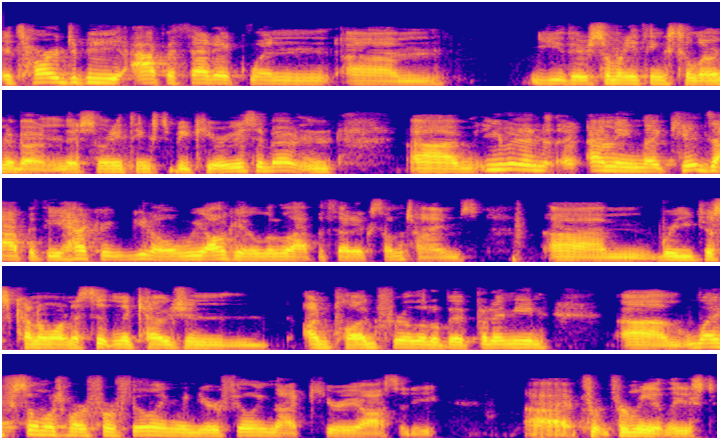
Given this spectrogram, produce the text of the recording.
it's hard to be apathetic when um, you, there's so many things to learn about and there's so many things to be curious about and um, even in, I mean, like kids' apathy. Heck, you know, we all get a little apathetic sometimes, um, where you just kind of want to sit in the couch and unplug for a little bit. But I mean, um, life's so much more fulfilling when you're feeling that curiosity uh, for, for me at least.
